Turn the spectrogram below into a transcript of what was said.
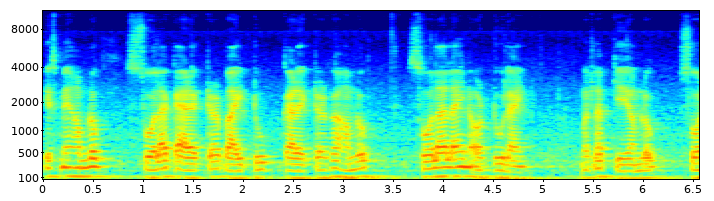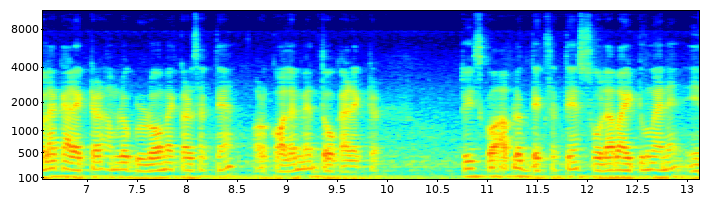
इसमें हम लोग 16 कैरेक्टर बाई टू कैरेक्टर का हम लोग 16 लाइन और टू लाइन मतलब कि हम लोग 16 कैरेक्टर हम लोग रो में कर सकते हैं और कॉलम में दो कैरेक्टर। तो इसको आप लोग देख सकते हैं 16 बाई टू मैंने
